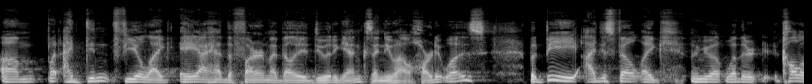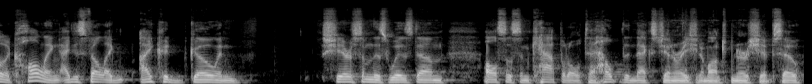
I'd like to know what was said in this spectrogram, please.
Um, but I didn't feel like A, I had the fire in my belly to do it again because I knew how hard it was. But B, I just felt like, I mean, whether call it a calling, I just felt like I could go and share some of this wisdom, also some capital to help the next generation of entrepreneurship. So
